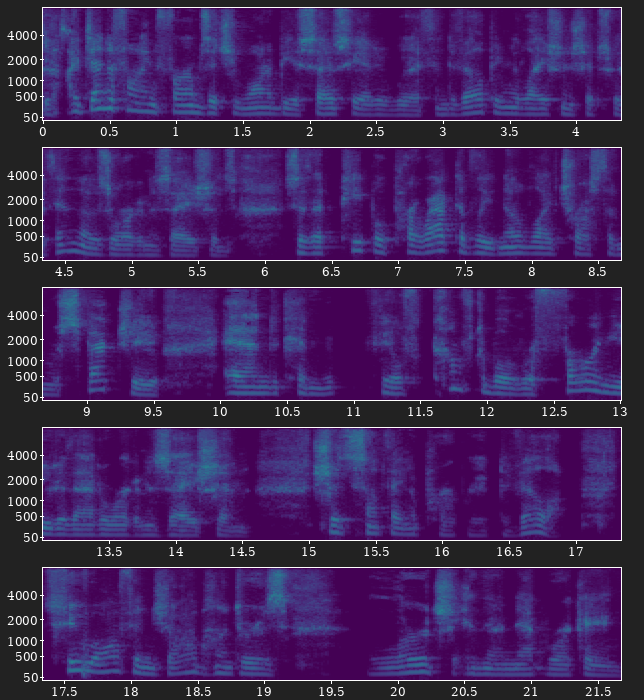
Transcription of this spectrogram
Yes. Identifying firms that you want to be associated with and developing relationships within those organizations so that people proactively know, like, trust, and respect you and can feel comfortable referring you to that organization should something appropriate develop. Too often, job hunters lurch in their networking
